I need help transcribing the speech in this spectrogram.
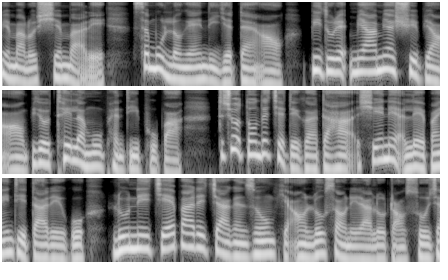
မြင်မှလို့ရှင်းပါတယ်စက်မှုလုပ်ငန်းတွေရပ်တန့်အောင် ပြည်သူတွေအများအများရွှေ့ပြောင်းအောင်ပြီးတော့ထိတ်လန့်မှုဖန်တီးဖို့ပါတချို့သုံးသက်ချက်တွေကဒါဟာအရှင်းနဲ့အလဲပိုင်းဒေတာတွေကိုလူနေကျဲပါတဲ့ကြာကန်ဆုံးဖြစ်အောင်လှုပ်ဆောင်နေတာလို့တောင်ဆိုကြ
